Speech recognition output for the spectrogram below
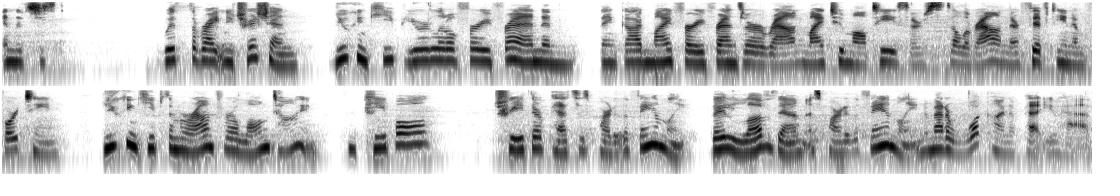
And it's just with the right nutrition, you can keep your little furry friend and Thank God my furry friends are around. My two Maltese are still around. They're 15 and 14. You can keep them around for a long time. People treat their pets as part of the family. They love them as part of the family, no matter what kind of pet you have.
